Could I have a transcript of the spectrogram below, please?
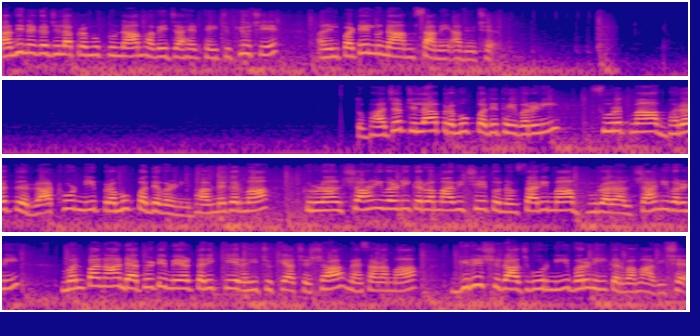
ગાંધીનગર જિલ્લા પ્રમુખનું નામ હવે જાહેર થઈ ચૂક્યું છે. અનિલ પટેલનું નામ સામે આવ્યું છે. તો ભાજપ જિલ્લા પ્રમુખ પદે થઈ વરણી. સુરતમાં ભરત રાઠોડની પ્રમુખ પદે વરણી. ભાવનગરમાં કૃણાલ શાહની વરણી કરવામાં આવી છે તો નવસારીમાં ભૂરાલાલ શાહની વરણી. મનપાના ડેપ્યુટી મેયર તરીકે રહી ચૂક્યા છે શાહ. મહેસાણામાં ગિરીશ રાજગોરની વરણી કરવામાં આવી છે.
